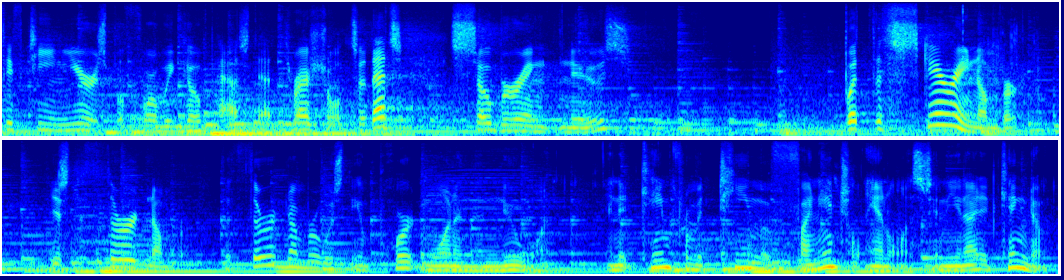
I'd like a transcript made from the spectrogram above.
15 years before we go past that threshold. So that's sobering news. But the scary number is the third number. The third number was the important one and the new one, and it came from a team of financial analysts in the United Kingdom.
